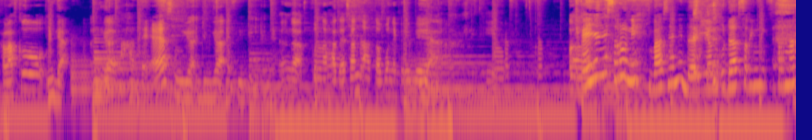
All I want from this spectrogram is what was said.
kalau aku enggak HTS enggak juga FVB enggak pernah HTSan ataupun FVB iya Oke, okay, kayaknya ini seru nih bahasnya nih dari yang udah sering pernah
